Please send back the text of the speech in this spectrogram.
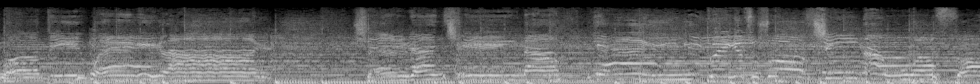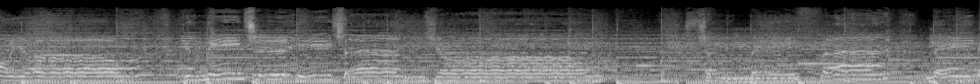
我的未来，全然倾倒给你。对耶稣说，倾倒我所有，愿你旨意成就。生命每分每秒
